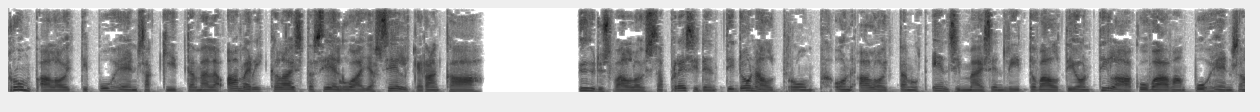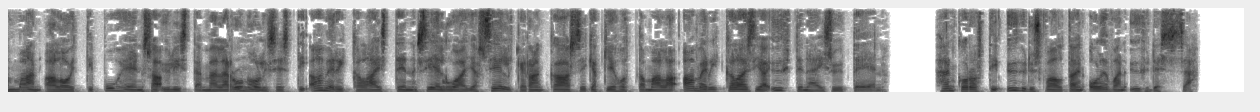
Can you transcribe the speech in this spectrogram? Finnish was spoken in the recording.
Trump aloitti puheensa kiittämällä amerikkalaista sielua ja selkärankaa. Yhdysvalloissa presidentti Donald Trump on aloittanut ensimmäisen liittovaltion tilaa kuvaavan puheensa maan aloitti puheensa ylistämällä runollisesti amerikkalaisten sielua ja selkärankaa sekä kehottamalla amerikkalaisia yhtenäisyyteen. Hän korosti Yhdysvaltain olevan yhdessä.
